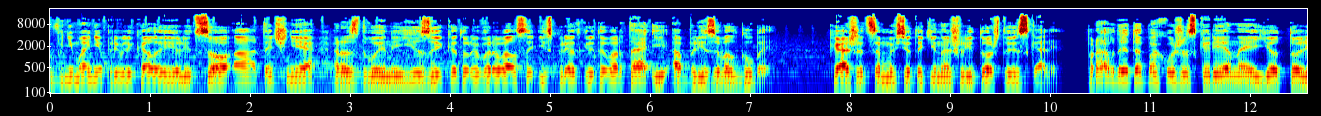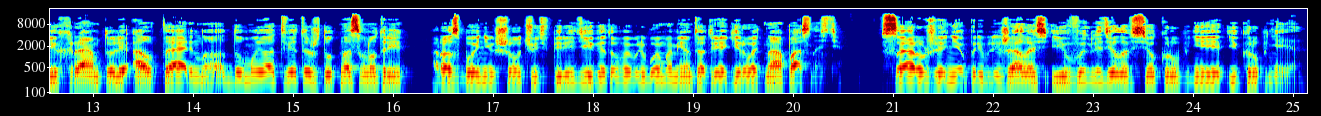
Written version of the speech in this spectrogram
Внимание привлекало ее лицо, а точнее раздвоенный язык, который вырывался из приоткрытого рта и облизывал губы. Кажется, мы все-таки нашли то, что искали. Правда, это похоже скорее на ее то ли храм, то ли алтарь, но, думаю, ответы ждут нас внутри. Разбойник шел чуть впереди, готовый в любой момент отреагировать на опасность. Сооружение приближалось и выглядело все крупнее и крупнее.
